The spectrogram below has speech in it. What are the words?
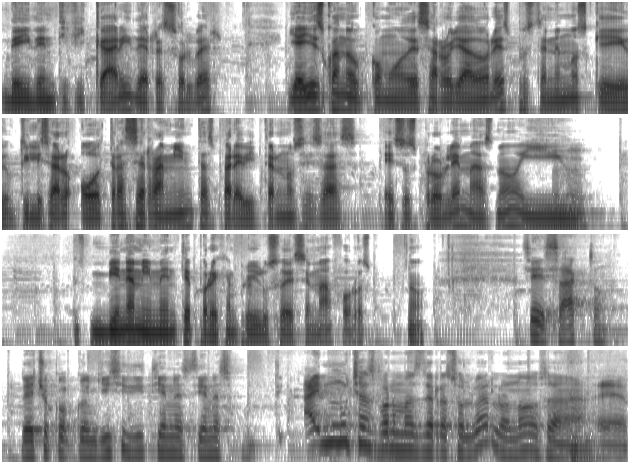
de identificar y de resolver. Y ahí es cuando como desarrolladores pues tenemos que utilizar otras herramientas para evitarnos esas, esos problemas, ¿no? Y viene a mi mente, por ejemplo, el uso de semáforos, ¿no? Sí, exacto. De hecho, con, con GCD tienes, tienes, hay muchas formas de resolverlo, ¿no? O sea, eh,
